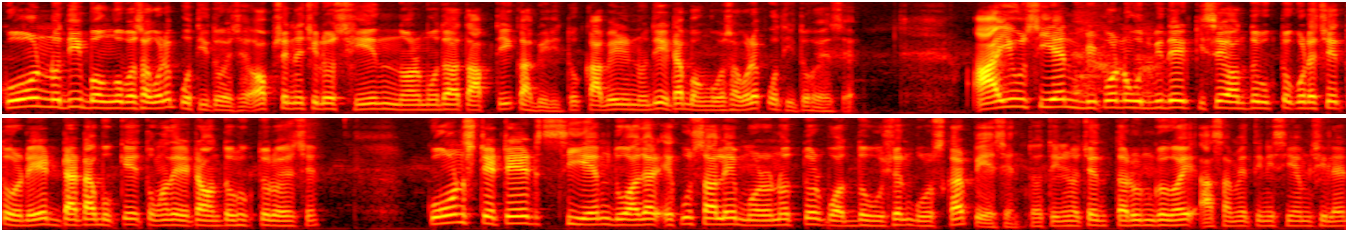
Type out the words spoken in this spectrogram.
কোন নদী বঙ্গোপসাগরে পতিত হয়েছে? অপশানে ছিল সিন্ধ, নর্মদা, তাপ্তি, কাবেরী। তো কাবেরী নদী এটা বঙ্গোপসাগরে পতিত হয়েছে। আইইউসিএন বিপন্ন উদ্ভিদের কিসে অন্তর্ভুক্ত করেছে? তো রেড ডাটা বুকে তোমাদের এটা অন্তর্ভুক্ত রয়েছে। কোন স্টেটের সিএম দু হাজার একুশ সালে মরণোত্তর পদ্মভূষণ পুরস্কার পেয়েছেন? তো তিনি হচ্ছেন তরুণ গগৈ, আসামে তিনি সিএম ছিলেন।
